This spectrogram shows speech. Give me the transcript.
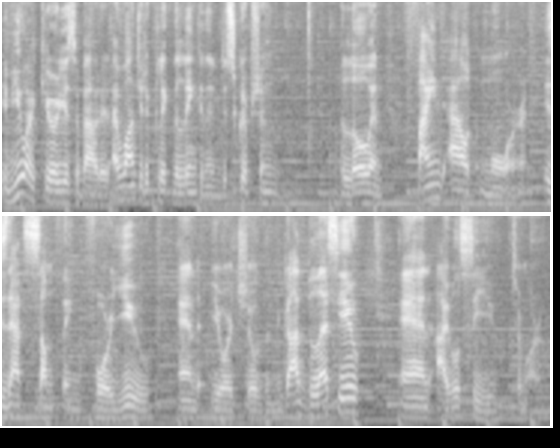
If you are curious about it, I want you to click the link in the description below and find out more. Is that something for you and your children? God bless you, and I will see you tomorrow.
